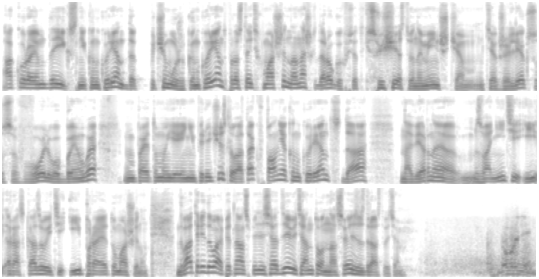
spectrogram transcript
Acura MDX не конкурент? Да почему же конкурент? Просто этих машин на наших дорогах все-таки существенно меньше, чем тех же Lexus, Volvo, BMW, поэтому я и не перечислил. А так вполне конкурент, да, наверное, звоните и рассказывайте и про эту машину. 232-1559, Антон на связи, здравствуйте. Добрый день.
